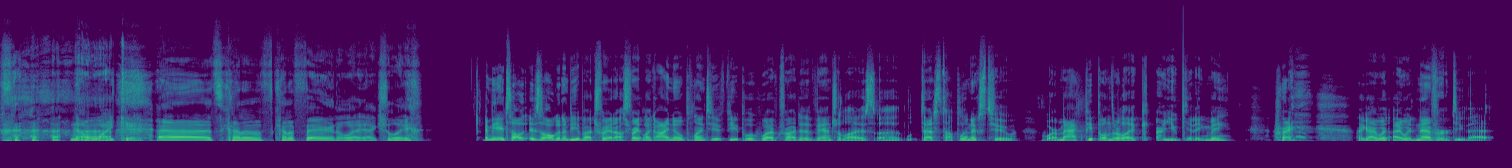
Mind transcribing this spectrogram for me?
No, I kid. Uh, it's kind of kind of fair in a way, actually. I mean, it's all it's all going to be about trade offs, right? Like I know plenty of people who I've tried to evangelize uh, desktop Linux to, who are Mac people, and they're like, "Are you kidding me?" Right? Like I would I would never do that.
